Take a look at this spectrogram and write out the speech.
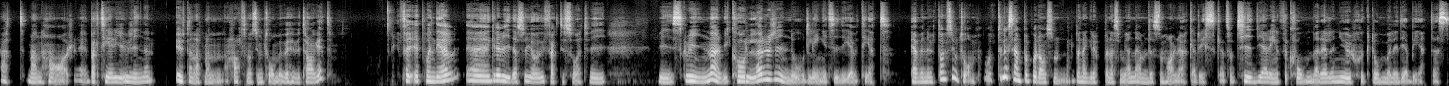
att man har eh, bakterier i urinen utan att man har haft något symptom överhuvudtaget. För eh, på en del eh, gravida så gör vi faktiskt så att vi, vi screenar, vi kollar urinodling i tidig graviditet även utan symptom. Och till exempel på de, som, de här grupperna som jag nämnde som har en ökad risk, alltså tidigare infektioner eller njursjukdom eller diabetes.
